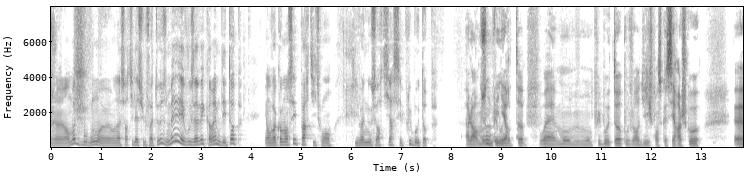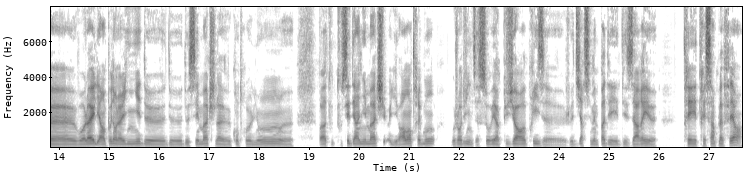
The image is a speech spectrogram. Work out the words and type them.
Euh, en mode bougon, euh, on a sorti la sulfateuse, mais vous avez quand même des tops. Et on va commencer par Titouan, qui va nous sortir ses plus beaux tops. Alors mon meilleur top. top, ouais, mon, mon plus beau top aujourd'hui, je pense que c'est Rachko. Euh, voilà, il est un peu dans la lignée de, de, de ces matchs là euh, contre Lyon. euh, voilà, tous ces derniers matchs, il est vraiment très bon. Aujourd'hui, il nous a sauvés à plusieurs reprises. euh, je veux dire, c'est même pas des, des arrêts euh, très très simples à faire.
